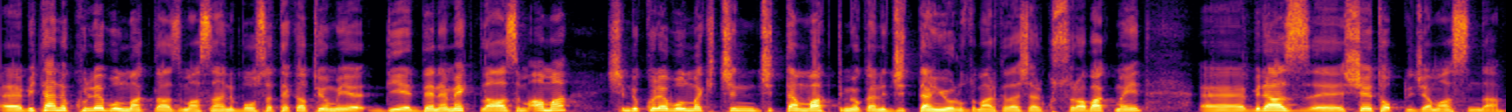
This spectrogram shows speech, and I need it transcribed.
Ee, bir tane kule bulmak lazım aslında. Hani boss'a tek atıyor mu diye denemek lazım ama şimdi kule bulmak için cidden vaktim yok. Hani cidden yoruldum arkadaşlar. Kusura bakmayın. Ee, biraz e, şey toplayacağım aslında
